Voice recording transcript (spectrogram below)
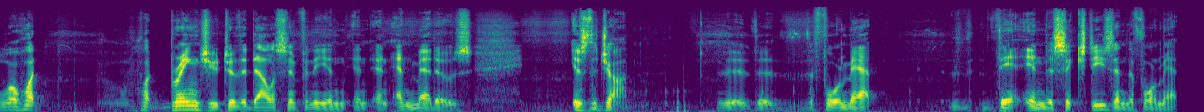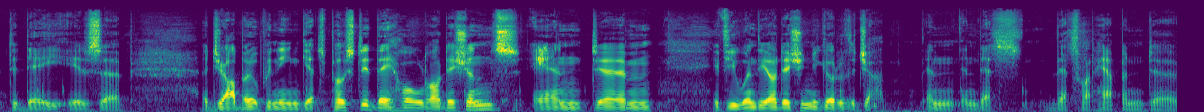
Well, what what brings you to the Dallas Symphony and, and, and, and Meadows is the job. The, the, the format in the 60s and the format today is uh, a job opening gets posted, they hold auditions, and um, if you win the audition, you go to the job. And, and that's, that's what happened uh,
